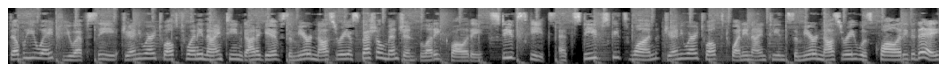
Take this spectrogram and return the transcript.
WHUFC, January 12, 2019 Gotta give Samir Nasri a special mention, bloody quality. Steve Skeets, at Steve Skeets 1, January 12, 2019 Samir Nasri was quality today,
